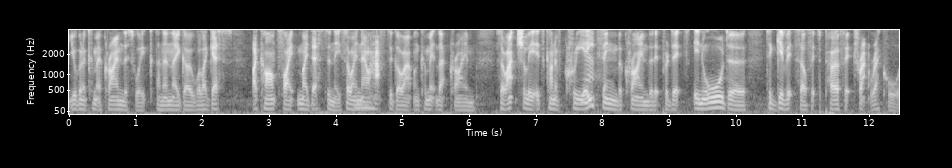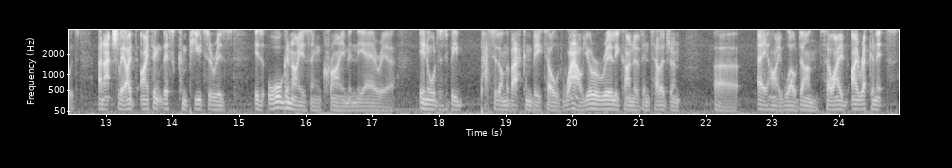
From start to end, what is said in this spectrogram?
"You're going to commit a crime this week," and then they go, "Well, I guess." I can't fight my destiny, so I now have to go out and commit that crime. So actually, it's kind of creating the crime that it predicts in order to give itself its perfect track record. And actually, I, I think this computer is is organizing crime in the area in order to be patted on the back and be told, "Wow, you're a really kind of intelligent uh, AI. Well done." So I, I reckon it's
